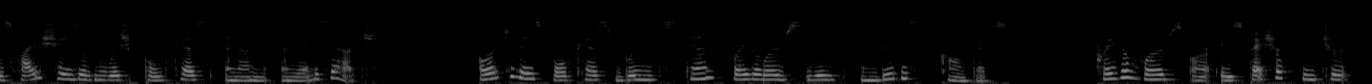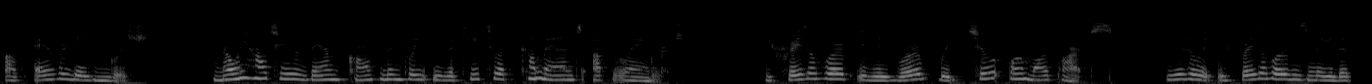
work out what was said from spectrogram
is Five Shades of English podcast, and I'm Aniele Serrati. Our today's podcast brings 10 phrasal verbs used in business context. Phrasal verbs are a special feature of everyday English. Knowing how to use them confidently is a key to a command of the language. A phrasal verb is a verb with two or more parts. Usually, a phrasal verb is made up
